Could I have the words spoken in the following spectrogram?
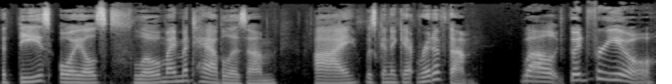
that these oils slow my metabolism, I was going to get rid of them. Well, good for you.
